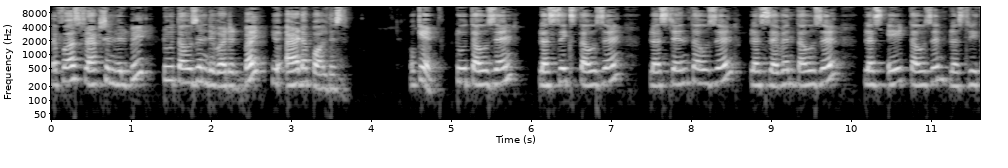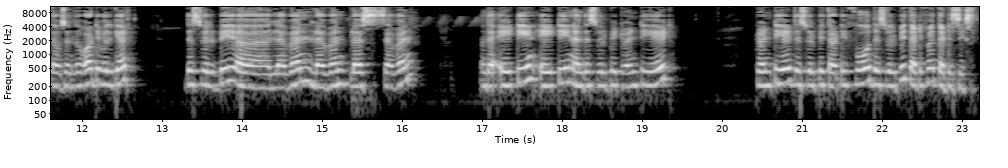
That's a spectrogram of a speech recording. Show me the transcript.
the first fraction will be 2000 divided by, you add up all this. Okay, 2000 plus 6000 plus 10,000 plus 7,000 plus 8,000 plus 3,000. So what you will get? This will be uh, 11, 11 plus 7, and the 18, 18 and this will be 28. 28, this will be 34, this will be 35, 36.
